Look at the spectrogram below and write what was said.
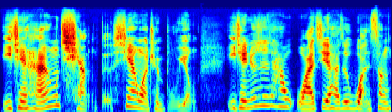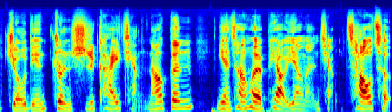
以前还用抢的，现在完全不用。以前就是他，我还记得他是晚上九点准时开抢，然后跟演唱会的票一样难抢，超扯，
